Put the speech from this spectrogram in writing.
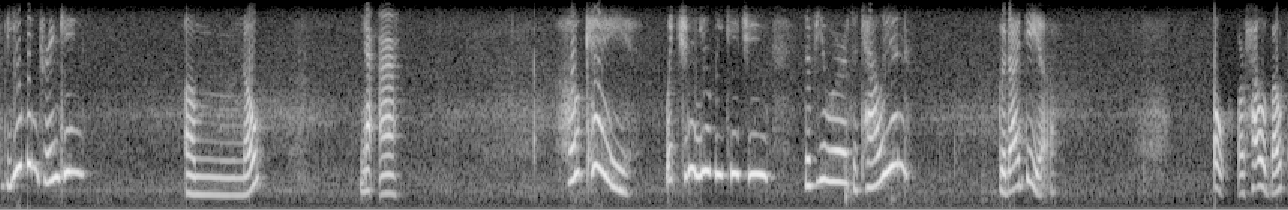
Have you been drinking? Um, no. Nuh-uh. Okay. Wait, shouldn't you be teaching the viewers Italian? Good idea. Oh, or how about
